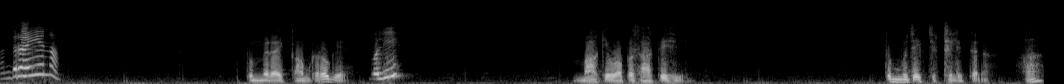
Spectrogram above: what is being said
अंदर आइए ना। तुम मेरा एक काम करोगे? बोलिए। माँ के वापस आते ही तुम मुझे एक चिट्ठी लिख देना हाँ?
